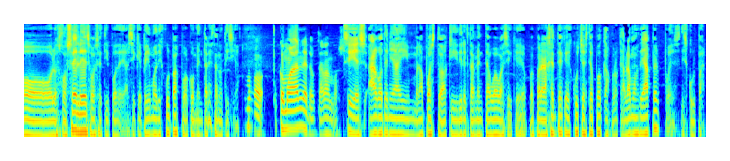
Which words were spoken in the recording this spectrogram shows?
o los Joseles o ese tipo de, así que pedimos disculpas por comentar esta noticia. Como, como anécdota, vamos. Sí, es algo tenía ahí, me lo ha puesto aquí directamente a huevo, así que pues para la gente que escucha este podcast porque hablamos de Apple, pues disculpar.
